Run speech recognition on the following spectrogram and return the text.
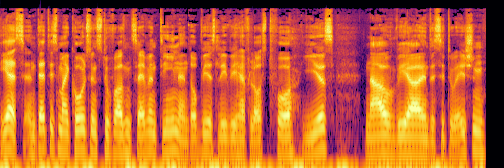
Yes, and that is my goal since 2017, and obviously we have lost four years. Now we are in the situation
